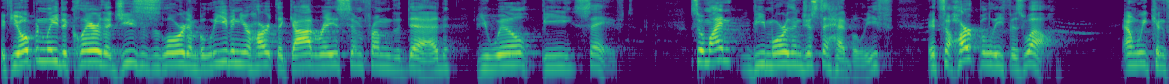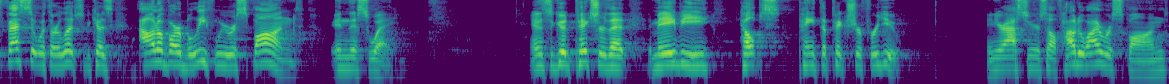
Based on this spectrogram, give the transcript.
If you openly declare that Jesus is Lord and believe in your heart that God raised him from the dead, you will be saved. So, it might be more than just a head belief, it's a heart belief as well. And we confess it with our lips because out of our belief, we respond in this way. And it's a good picture that maybe helps paint the picture for you. And you're asking yourself, how do I respond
